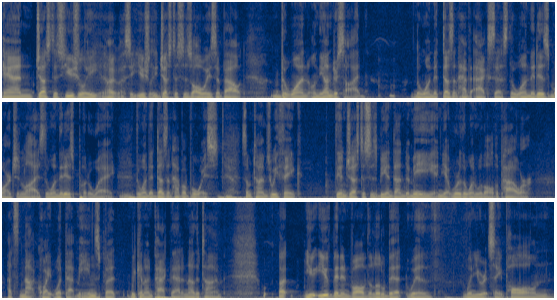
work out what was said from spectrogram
And justice usually, I say usually, justice is always about the one on the underside the one that doesn't have access, the one that is marginalized, the one that is put away, the one that doesn't have a voice. Yeah. Sometimes we think the injustice is being done to me, and yet we're the one with all the power. That's not quite what that means, but we can unpack that another time. Uh, you, you've been involved a little bit with when you were at St. Paul and,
